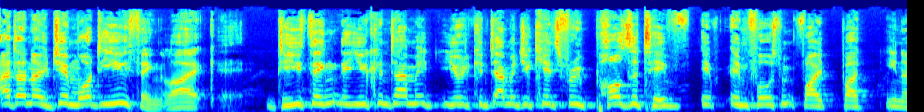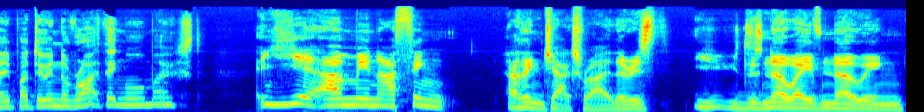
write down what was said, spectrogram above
I don't know, Jim. What do you think? Like, do you think that you can damage you can damage your kids through positive enforcement by by you know by doing the right thing almost? Yeah, I mean, I think I think Jack's right. There is you, there's no way of knowing,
